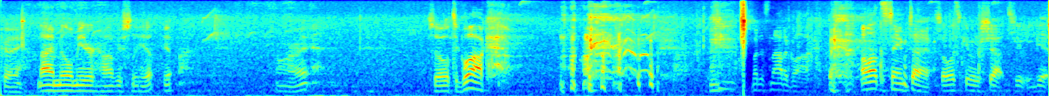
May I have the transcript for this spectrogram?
Okay, nine millimeter, obviously. Yep, yep. All right. So it's a Glock. but it's not a Glock. All at the same time. So let's give it a shot see what we get.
